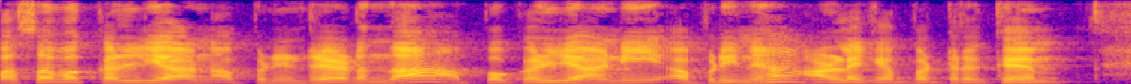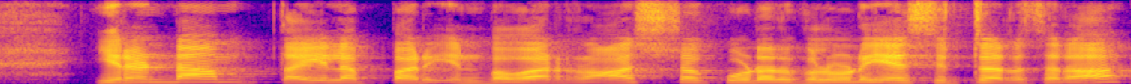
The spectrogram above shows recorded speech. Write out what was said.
பசவ கல்யாண் அப்படின்ற இடம் தான் அப்போ கல்யாணி அப்படின்னு அழைக்கப்பட்டிருக்கு. இரண்டாம் தைலப்பர் என்பவர் ராஷ்டிரகூடர்களுடைய சிற்றரசராக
